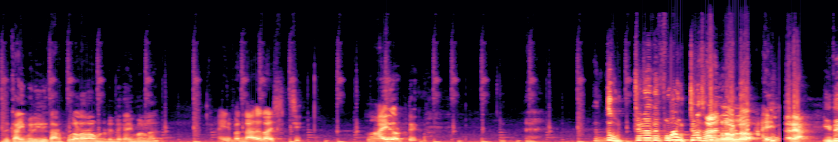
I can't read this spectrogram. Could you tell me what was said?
ഇത് കൈമേൽ ഇത് കറുപ്പ് കളറാവുന്നുണ്ട് എന്റെ കൈമേലുള്ള. അതിനിപ്പോ എന്താ അത് നശിച്ച്. നായി തൊട്ട്. ഇത് ഉറ്റണത് ഫുൾ ഉറ്റണ സാധനങ്ങളേ ഉള്ളൂ. അറിയാം ഇത്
